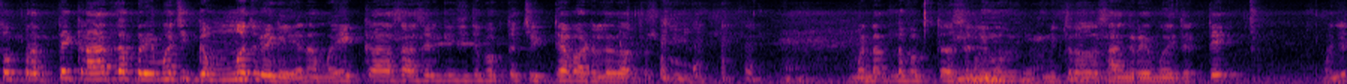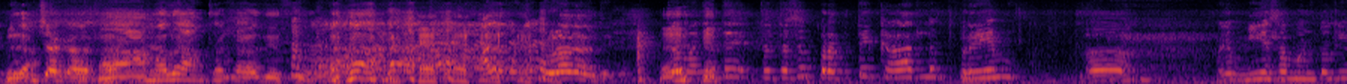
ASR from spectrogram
सो प्रत्येक काळातल्या प्रेमाची गंमत वेगळी आहे ना. मग एक काळ असा असेल की जिथे फक्त चिठ्ठ्या पाठवल्या जात असतील मनातलं फक्त असं लिहून. मित्राला सांग रे मैत्री ते म्हणजे म्हणजे तुमच्या काळात. हा, आम्हाला आमचा काळ दिसतो. डोळा घालते म्हणजे ते तसं प्रत्येक काळातलं प्रेम म्हणजे मी असं म्हणतो की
